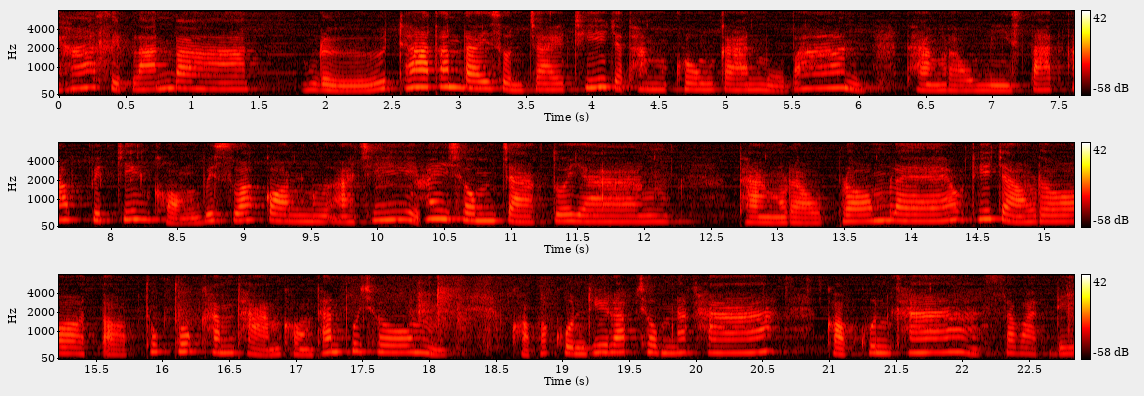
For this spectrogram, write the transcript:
750 ล้านบาท หรือถ้าท่านใดสนใจที่จะทำโครงการหมู่บ้าน ทางเรามีสตาร์ทอัพฟิชชิ่งของวิศวกรมืออาชีพ ให้ชมจากตัวอย่าง ทางเราพร้อมแล้วที่จะรอตอบทุกๆคำถามของท่านผู้ชม ขอบพระคุณที่รับชมนะคะ ขอบคุณค่ะ สวัสดี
